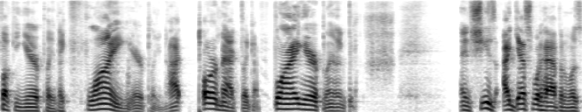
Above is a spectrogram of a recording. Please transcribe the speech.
fucking airplane, like flying airplane, not tarmac, like a flying airplane. Like, and she's, I guess what happened was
